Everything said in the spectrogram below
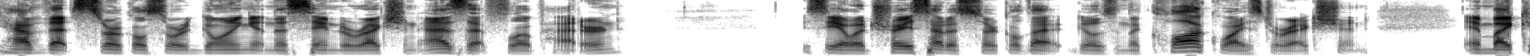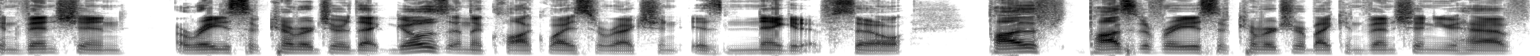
have that circle sort of going in the same direction as that flow pattern, you see I would trace out a circle that goes in the clockwise direction. And by convention, a radius of curvature that goes in the clockwise direction is negative. So positive radius of curvature by convention, you have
